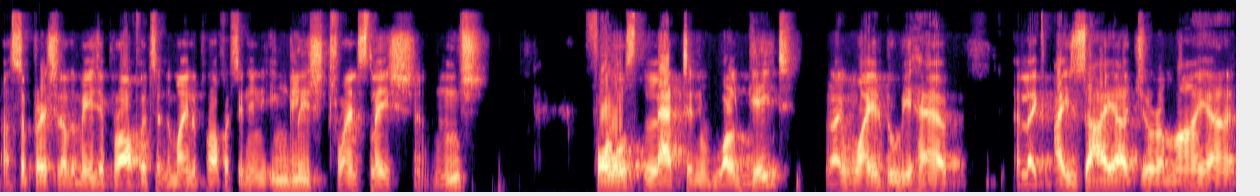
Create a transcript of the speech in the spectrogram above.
Uh, separation of the major prophets and the minor prophets in, in English translations follows Latin Vulgate, right? Why do we have like Isaiah, Jeremiah,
